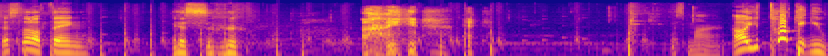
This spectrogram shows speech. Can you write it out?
this little thing is. mine. Oh, you took it. You.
